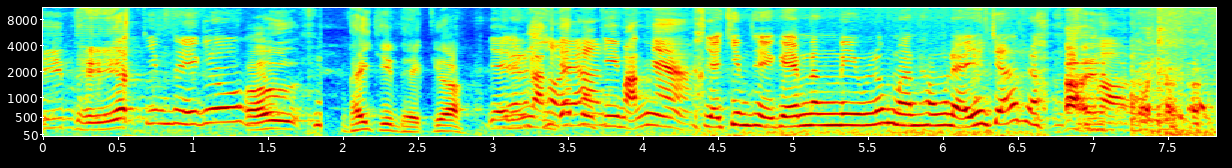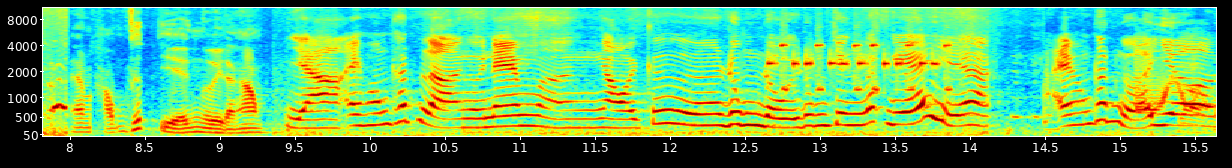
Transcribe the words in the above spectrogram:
chim thiệt. Chim thiệt luôn. Ừ thấy chim thiệt chưa? Vậy đừng Dạ làm rồi chết tôi anh. chim ảnh nha. Dạ chim thiệt thì em nâng niu lắm nên không để nó chết rồi. Ờ. em không thích gì ở người đàn ông. Dạ em không thích là người nam mà ngồi cứ rung đùi rung chân lắc ghế gì á. Em không thích người ở dơ.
